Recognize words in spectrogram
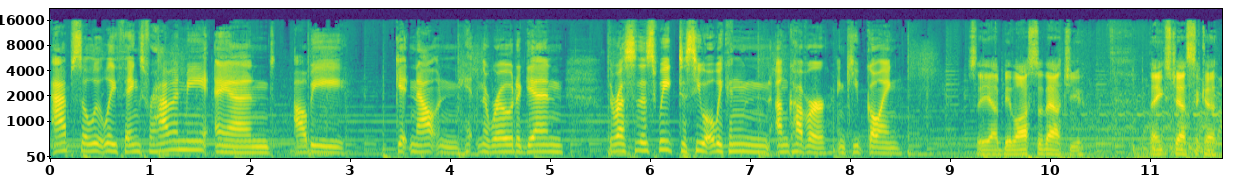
Absolutely. Thanks for having me. And I'll be getting out and hitting the road again the rest of this week to see what we can uncover and keep going. So, yeah, I'd be lost without you. Thanks, Jessica.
